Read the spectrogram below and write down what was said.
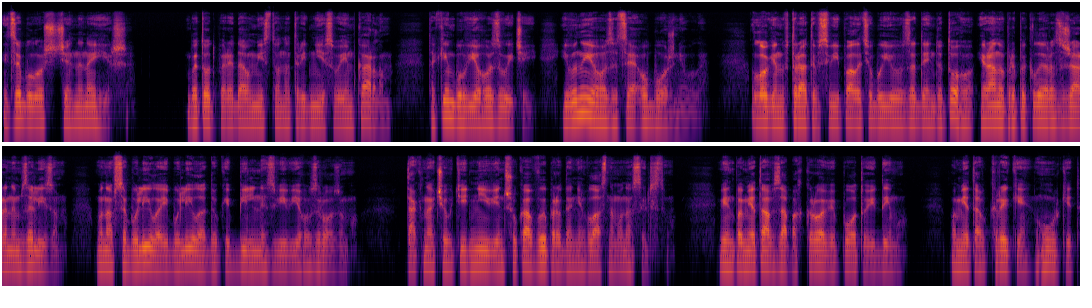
І це було ще не найгірше. Бетот передав місто на три дні своїм карлам, таким був його звичай, і вони його за це обожнювали. Логін втратив свій палець у бою за день до того і рано припекли розжареним залізом. Вона все боліла і боліла, доки біль не звів його з розуму. Так наче у ті дні він шукав виправдання власному насильству. Він пам'ятав запах крові, поту і диму, пам'ятав крики, гуркіт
